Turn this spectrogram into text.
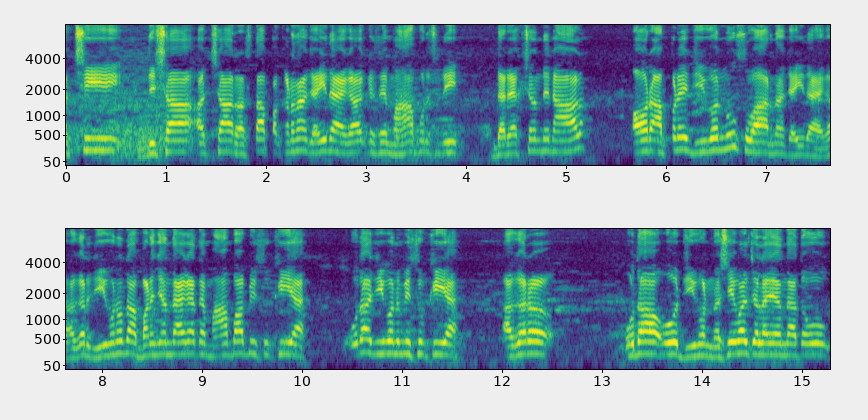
ਅੱਛੀ ਦਿਸ਼ਾ, ਅੱਛਾ ਰਸਤਾ ਪਕੜਨਾ ਚਾਹੀਦਾ ਹੈਗਾ, ਕਿਸੇ ਮਹਾਪੁਰਸ਼ ਦੀ ਡਾਇਰੈਕਸ਼ਨ ਦੇ ਨਾਲ ਔਰ ਆਪਣੇ ਜੀਵਨ ਨੂੰ ਸਵਾਰਨਾ ਚਾਹੀਦਾ ਹੈਗਾ। ਅਗਰ ਜੀਵਨ ਉਹਦਾ ਬਣ ਜਾਂਦਾ ਹੈਗਾ ਤੇ ਮਾਂ-ਬਾਪ ਵੀ ਸੁਖੀ ਹੈ, ਉਹਦਾ ਜੀਵਨ ਵੀ ਸੁਖੀ ਹੈ। ਅਗਰ ਉਹਦਾ ਉਹ ਜੀਵਨ ਨਸ਼ੇ ਵੱਲ ਚਲਾ ਜਾਂਦਾ ਤਾਂ ਉਹ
